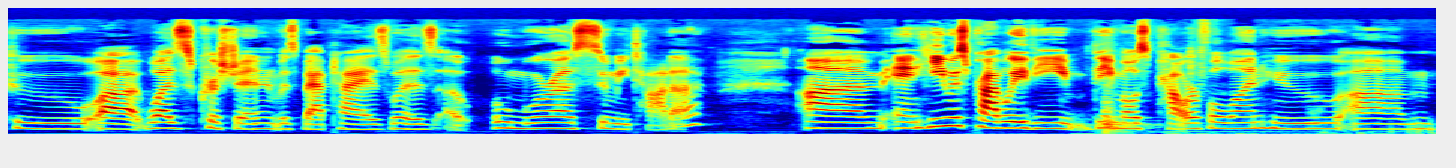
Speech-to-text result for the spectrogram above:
who uh, was Christian and was baptized was uh, Omura Sumitada. Um, and he was probably the the most powerful one who um,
